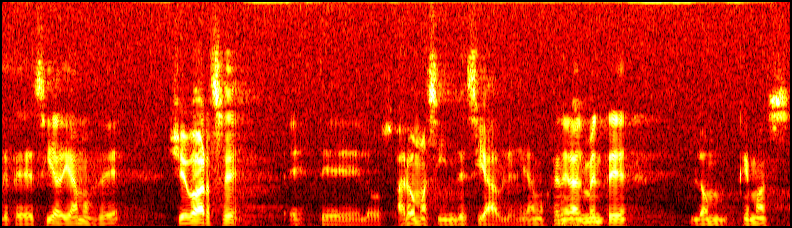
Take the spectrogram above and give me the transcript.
que te decía, digamos, de llevarse este, los aromas indeseables, digamos. Generalmente lo que más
